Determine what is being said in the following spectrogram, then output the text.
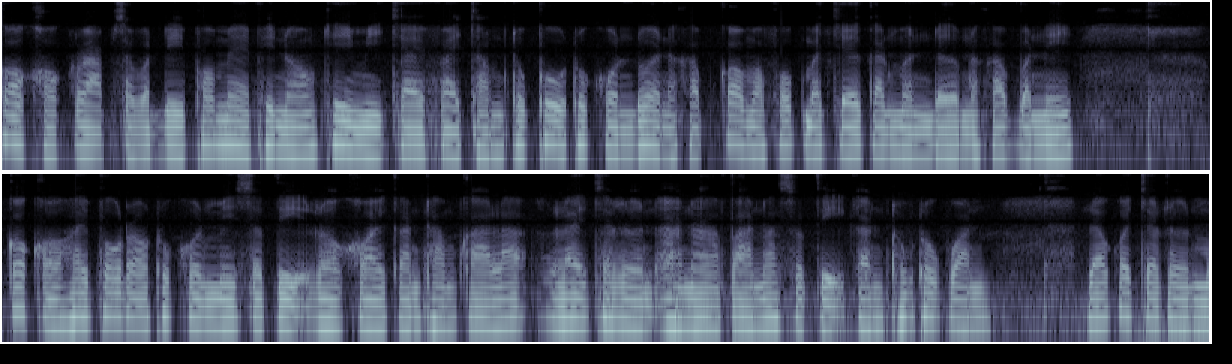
ก็ขอกราบสวัสดีพ่อแม่พี่น้องที่มีใจใฝ่ธรรมทุกผู้ทุกคนด้วยนะครับ ก็มาพบมาเจอกันเหมือนเดิมนะครับ วันนี้ ก็ขอให้พวกเราทุกคนมีสติรอคอยการทำกาละและเจริญอาณาปานสติกันทุกๆวัน แล้วก็เจริญม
